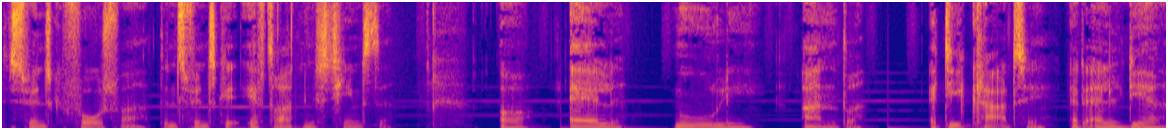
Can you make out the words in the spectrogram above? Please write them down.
det svenske forsvar, den svenske efterretningstjeneste og alle mulige andre, at de er klar til, at alle de her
